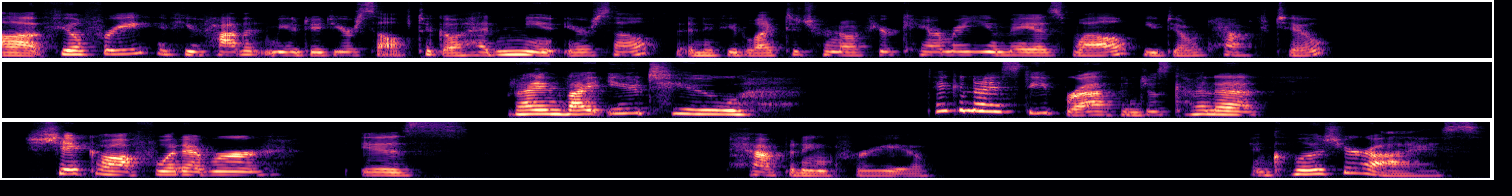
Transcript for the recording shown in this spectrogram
uh, feel free, if you haven't muted yourself, to go ahead and mute yourself. And if you'd like to turn off your camera, you may as well. You don't have to. But I invite you to take a nice deep breath and just kind of shake off whatever is happening for you. And close your eyes.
